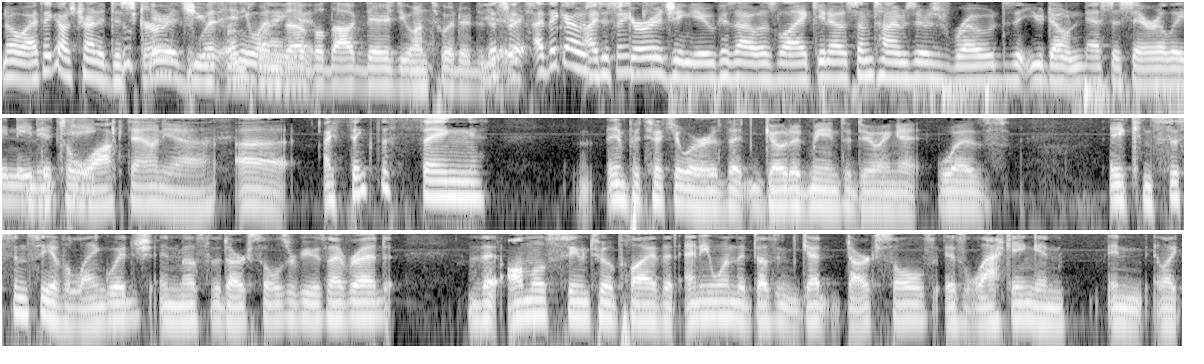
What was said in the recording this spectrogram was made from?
No, I think I was trying to discourage you what from anyone playing double it. dog dares you on Twitter to That's do. right. I think I was I think- discouraging you because I was like, you know, sometimes there's roads that you don't necessarily You need, need to, to, take. walk down, yeah. Uh, I think the thing in particular that goaded me into doing it was a consistency of language in most of the Dark Souls reviews I've read that almost seem to apply that anyone that doesn't get Dark Souls is lacking in in like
